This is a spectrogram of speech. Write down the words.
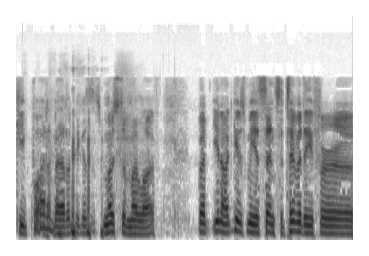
keep quiet about it because it's most of my life but you know, it gives me a sensitivity for uh,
